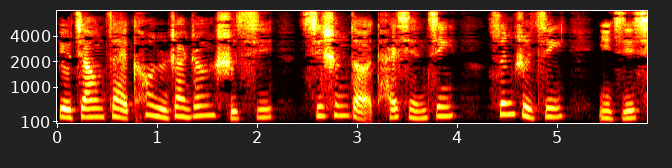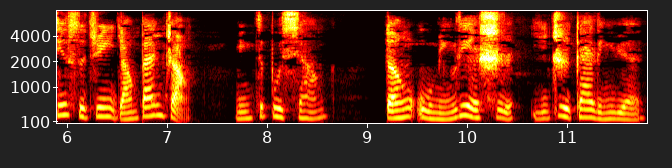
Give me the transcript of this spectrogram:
又将在抗日战争时期牺牲的台贤金、孙志金以及新四军杨班长。名字不详等五名烈士移至该陵园，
